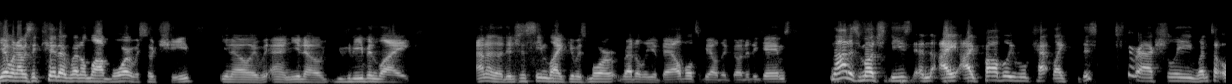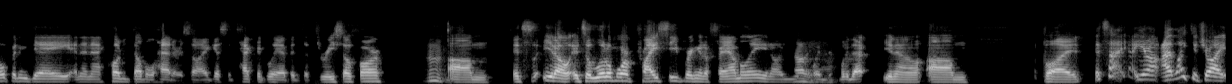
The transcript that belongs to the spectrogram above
yeah, when I was a kid, I went a lot more. It was so cheap, you know, and you know, you could even like, I don't know, it just seemed like it was more readily available to be able to go to the games. Not as much these, and I, I probably will ca- like this year actually went to opening day and then I caught a double header. So I guess technically I've been to three so far. Mm. Um, it's you know, it's a little more pricey bringing a family, you know, oh, with, yeah. with that, you know, um, but it's not, you know, I like to try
